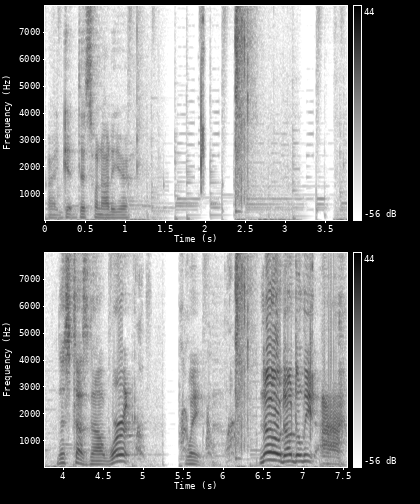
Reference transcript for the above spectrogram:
Alright, get this one out of here. This does not work! Wait. No, don't delete! Ah!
